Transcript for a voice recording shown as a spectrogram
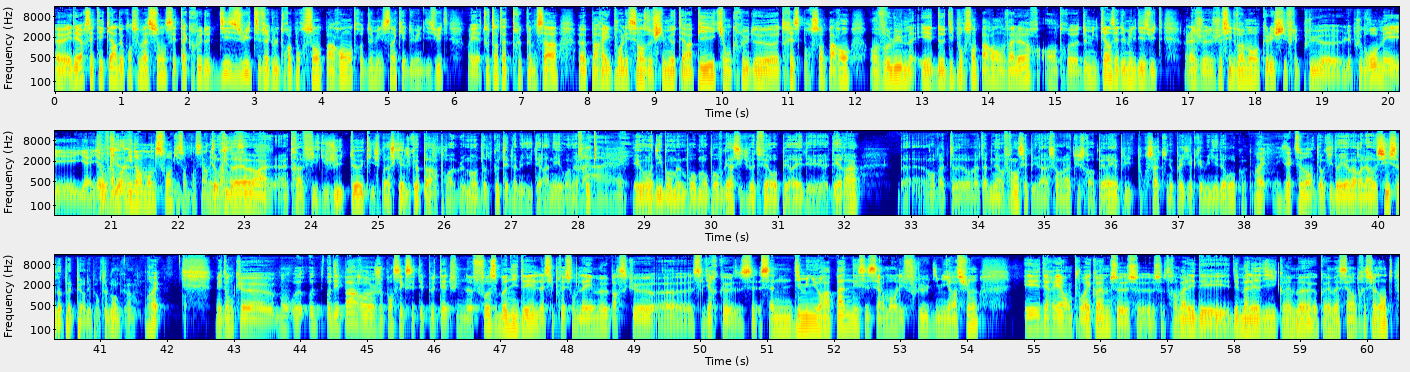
Euh, et d'ailleurs, cet écart de consommation s'est accru de 18,3% par an entre 2005 et 2018. Ouais, il y a tout un tas de trucs comme ça. Euh, pareil pour les séances de chimiothérapie qui ont cru de euh, 13% par an en volume et de 10% par an en valeur entre 2015 et 2018. Là, je, je cite vraiment que les chiffres les plus euh, les plus gros, mais il y a, il y a Donc, vraiment euh, énormément de soins qui sont concernés. Donc par il doit y avoir un, un trafic juteux qui se passe quelque part, probablement de l'autre côté de la Méditerranée ou en Afrique, Bah, ouais. et où on dit bon, ben, pour mon pauvre gars, si tu veux te faire opérer des, des reins, ben, on va te, on va t'amener en France, et puis là, à ce moment-là, tu seras opéré, et puis pour ça, tu nous payes quelques milliers d'euros, quoi. Ouais, exactement. Donc il doit y avoir là aussi, ça doit pas être perdu pour tout le monde, quoi. Ouais. Mais donc, euh, bon, au, départ, euh, je pensais que c'était peut-être une fausse bonne idée, la suppression de l'AME, parce que euh, c'est-à-dire que ça ça ne diminuera pas nécessairement les flux d'immigration. Et derrière, on pourrait quand même se, se, se trimballer des, des maladies quand même, euh, quand même assez impressionnantes.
